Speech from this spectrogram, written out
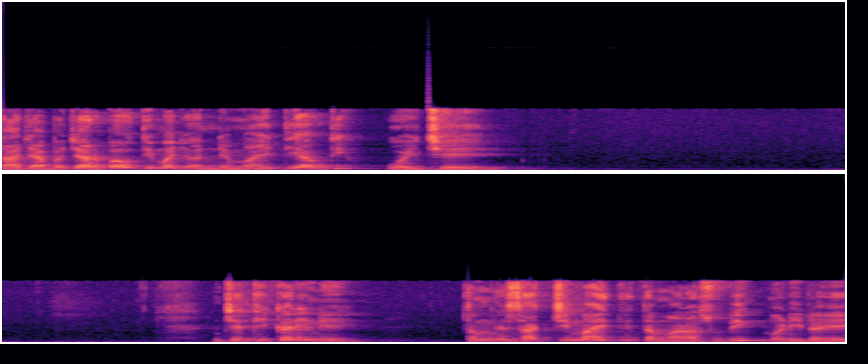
તાજા બજાર ભાવ તેમજ અન્ય માહિતી આવતી હોય છે. જેથી કરીને તમને સાચી માહિતી તમારા સુધી મળી રહે.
